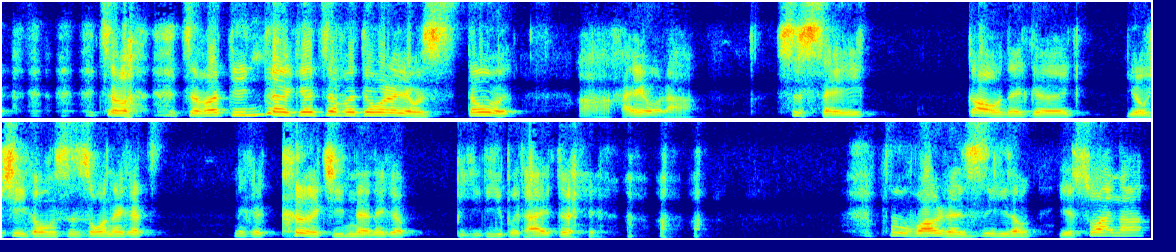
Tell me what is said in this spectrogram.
怎么怎么丁特跟这么多人有都有啊？还有啦，是谁告那个游戏公司说那个那个氪金的那个比例不太对？富邦人士移动也算啊。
